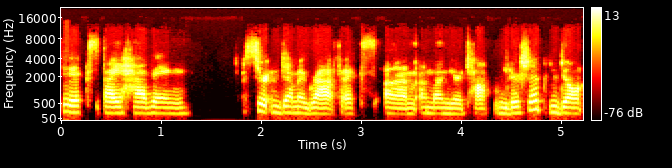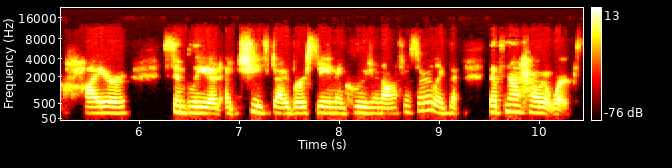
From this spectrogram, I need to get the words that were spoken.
fix by having certain demographics um, among your top leadership. You don't hire simply a, a chief diversity and inclusion officer. Like that, that's not how it works.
